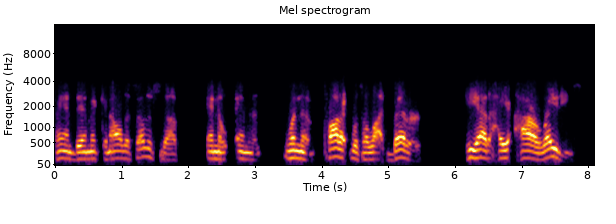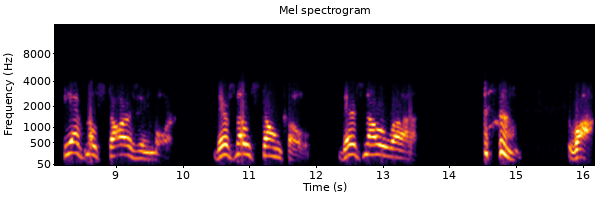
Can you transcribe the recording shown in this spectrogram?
pandemic and all this other stuff, and the and the, when the product was a lot better, he had hi- higher ratings. He has no stars anymore. There's no Stone Cold. There's no uh, Rock.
